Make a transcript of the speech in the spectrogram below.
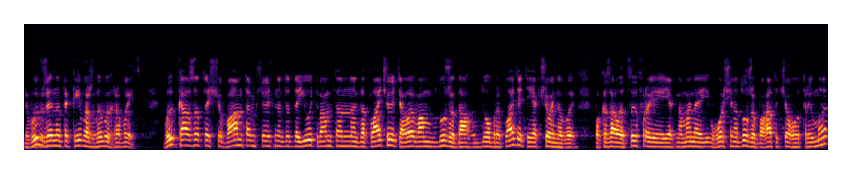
ви вже не такий важливий гравець. Ви кажете, що вам там щось не додають, вам там не доплачують, але вам дуже добре платять. І як щойно ви показали цифри, як на мене, Угорщина дуже багато чого отримує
